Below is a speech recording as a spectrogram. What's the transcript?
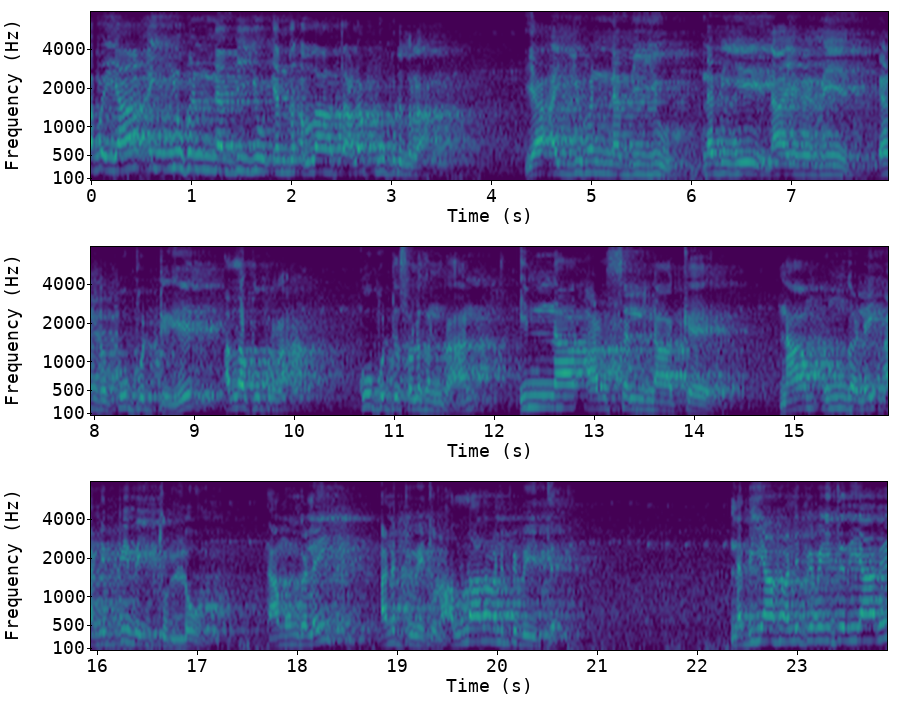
அப்ப யா ஐயுகன் நபியு என்று அல்லாஹாலா கூப்பிடுகிறான். யா ஐயுகன் நபியு நபியே நாயகமே என்று கூப்பிட்டு அல்லாஹ் கூப்பிடுறான். கூப்பிட்டு சொல்லுகின்றான் இன்னா அரசல்னாக்க நாம் உங்களை அனுப்பி வைத்துள்ளோம். நாம் உங்களை அனுப்பி வைத்துள்ளோம். அல்லாஹ் தான் அனுப்பி வைத்த. நபியாக அனுப்பி வைத்தது யாரு?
